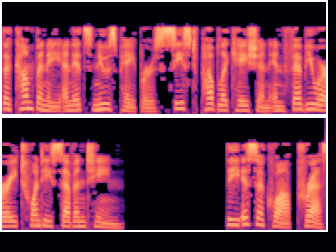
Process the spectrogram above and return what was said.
The company and its newspapers ceased publication in February 2017. The Issaquah Press,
